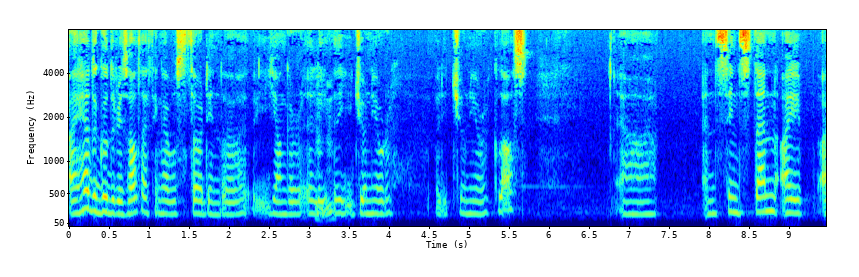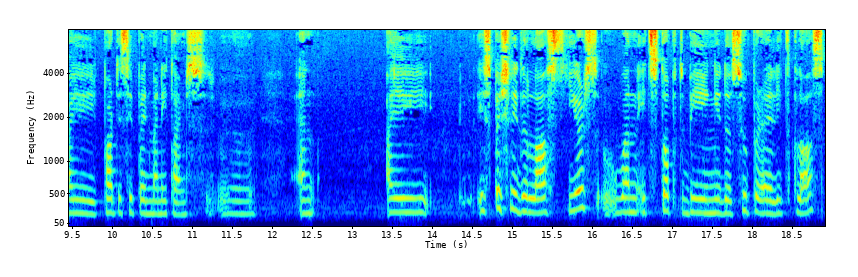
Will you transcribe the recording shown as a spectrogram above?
I had a good result. I think I was third in the younger elite, mm -hmm. junior junior class. Uh, and since then, I I participate many times, uh, and I especially the last years when it stopped being in the super elite class,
